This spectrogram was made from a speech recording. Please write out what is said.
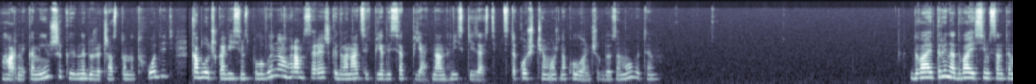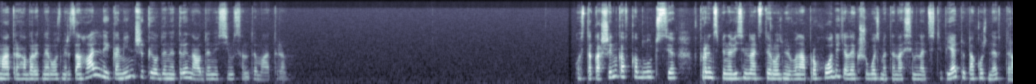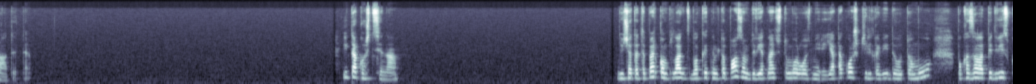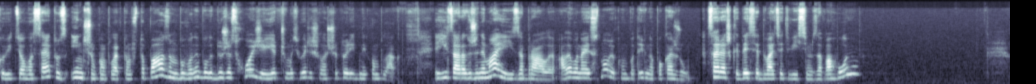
Гарний камінчик, не дуже часто надходить. Каблучка 8,5 грам, сережки 12,55 на англійській застіпці. Також ще можна кулончик дозамовити. 2,3 на 2,7 см габаритний розмір загальний, камінчики 1,3 на 1,7 см. Ось така шинка в каблучці. В принципі, на 18 розмір вона проходить, але якщо візьмете на 17,5, то також не втратите. І також ціна. Дівчата, тепер комплект з блакитним топазом в 19 розмірі. Я також кілька відео тому показала підвіску від цього сету з іншим комплектом з топазом, бо вони були дуже схожі, і я чомусь вирішила, що то рідний комплект. Її зараз вже немає, її забрали, але вона існує, кому потрібно покажу. Сережки 10,28 за вагою.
